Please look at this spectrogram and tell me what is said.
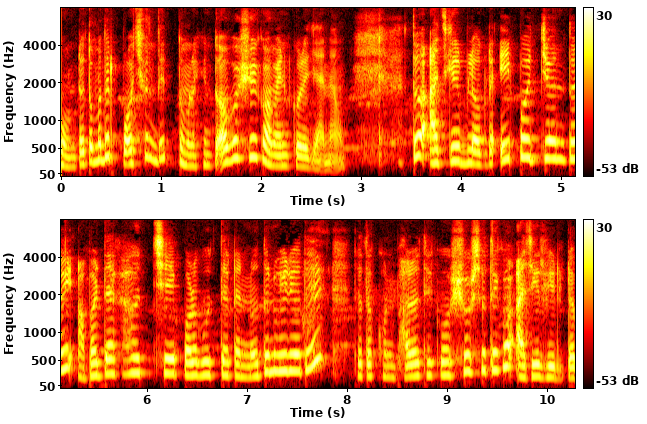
কোনটা তোমাদের পছন্দের তোমরা কিন্তু অবশ্যই কমেন্ট করে জানাও। তো আজকের ব্লগটা এই পর্যন্তই। আবার দেখা হচ্ছে পরবর্তী একটা নতুন ভিডিওতে। ততক্ষণ ভালো থেকো, সুস্থ থেকো। আজকের ভিডিওটা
